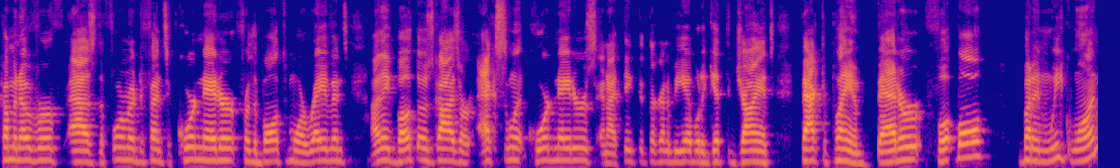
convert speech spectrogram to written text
coming over as the former defensive coordinator for the Baltimore Ravens. I think both those guys are excellent coordinators, and I think that they're going to be able to get the Giants back to playing better football. But in week one,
